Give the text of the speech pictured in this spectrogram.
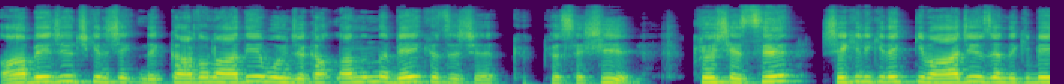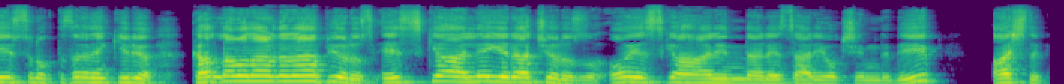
ABC üçgeni şeklindeki karton AD boyunca katlandığında B köşesi, köşesi, köşesi şekil 2'deki gibi AC üzerindeki B üstü noktasına denk geliyor. Katlamalarda ne yapıyoruz? Eski haline geri açıyoruz. O eski halinden eser yok şimdi deyip açtık.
